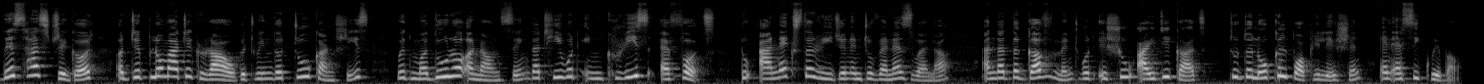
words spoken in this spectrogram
This has triggered a diplomatic row between the two countries, with Maduro announcing that he would increase efforts to annex the region into Venezuela and that the government would issue ID cards to the local population in Essequibo.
